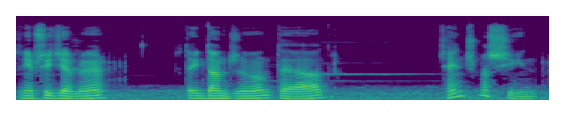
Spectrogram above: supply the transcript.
to nie przyjdziemy. Tutaj dungeon, teatr. Change machine.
